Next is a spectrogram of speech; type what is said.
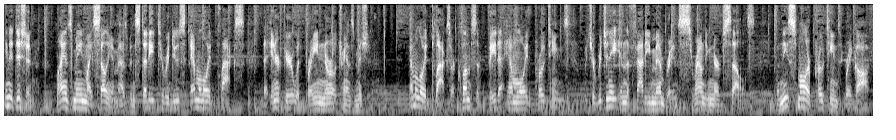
In addition, lion's mane mycelium has been studied to reduce amyloid plaques that interfere with brain neurotransmission. Amyloid plaques are clumps of beta amyloid proteins which originate in the fatty membranes surrounding nerve cells. When these smaller proteins break off,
